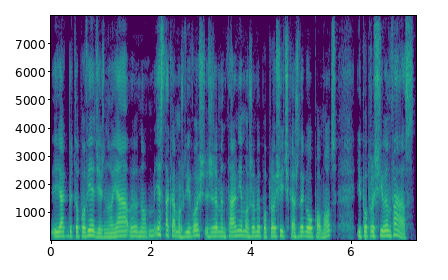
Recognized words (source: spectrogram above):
jakby to powiedzieć, no ja, no jest taka możliwość, że mentalnie możemy poprosić każdego o pomoc i poprosiłem Was.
